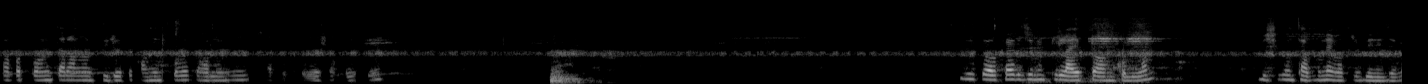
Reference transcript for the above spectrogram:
সাপোর্ট করেনি, তারা আমার ভিডিওতে কমেন্ট করো, তাহলে আমি সাপোর্ট করব সকলকে। দরকারের জন্য একটু লাইভটা অন করলাম। বেশিক্ষণ থাকব না, এমাত্র বেরিয়ে যাব।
